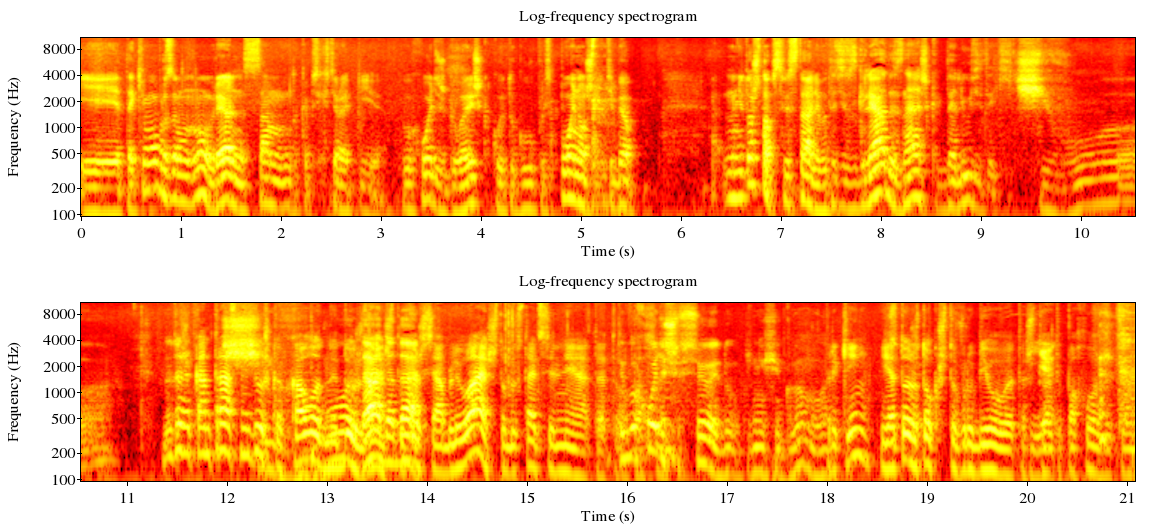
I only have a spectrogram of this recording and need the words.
И таким образом, ну, реально, сам ну, такая психотерапия. Выходишь, говоришь какую-то глупость, понял, что тебя, ну, не то, что обсвистали, вот эти взгляды, знаешь, когда люди такие, чего? Ну это же контрастный душ, как Чего? холодный душ, Да, знаешь, да, ты да. тоже себя обливаешь, чтобы стать сильнее от этого. Ты выходишь и все, иду, нифига, молодец. Прикинь, я тоже только что врубил в это, что Я- это похоже.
